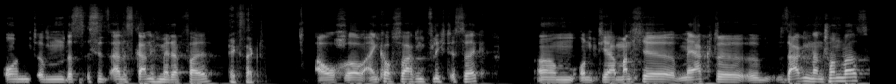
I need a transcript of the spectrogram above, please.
Und ähm, das ist jetzt alles gar nicht mehr der Fall. Exakt. Auch äh, Einkaufswagenpflicht ist weg. Ähm, und ja, manche Märkte äh, sagen dann schon was,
